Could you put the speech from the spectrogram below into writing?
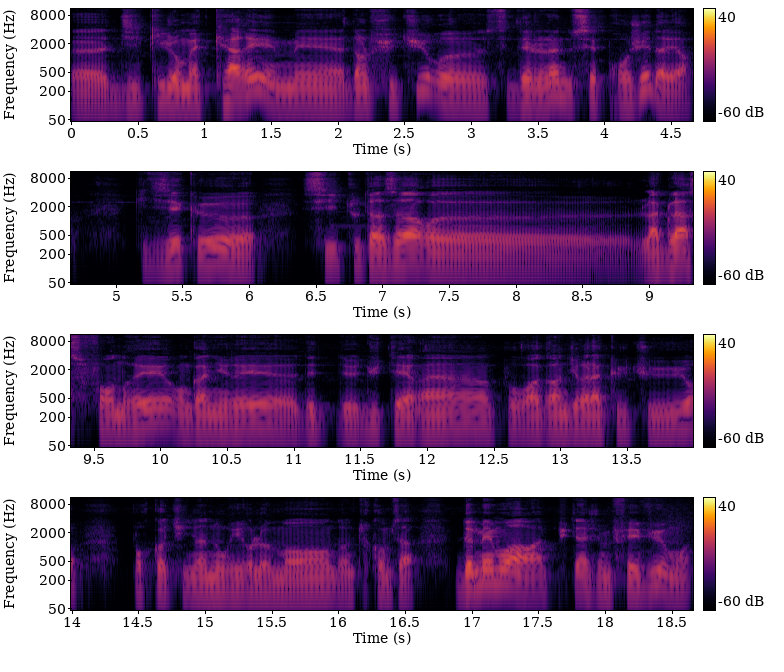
euh, 10 km carrés. Mais dans le futur, euh, c'est l'un de ses projets d'ailleurs, qui disait que euh, si tout hasard euh, la glace fondrait, on gagnerait euh, des- de- du terrain pour agrandir la culture, pour continuer à nourrir le monde, un truc comme ça. De mémoire, hein. putain, je me fais vieux moi.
